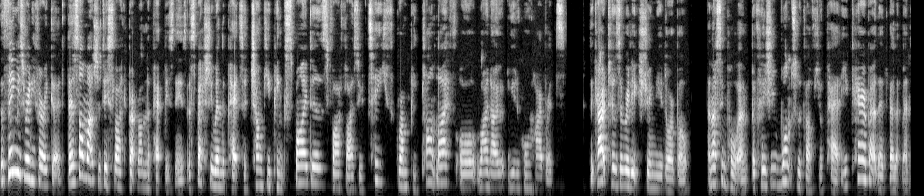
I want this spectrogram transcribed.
The theme is really very good. There's not much to dislike about running a pet business, especially when the pets are chunky pink spiders, fireflies with teeth, grumpy plant life, or rhino unicorn hybrids. The characters are really extremely adorable, and that's important because you want to look after your pet, you care about their development,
